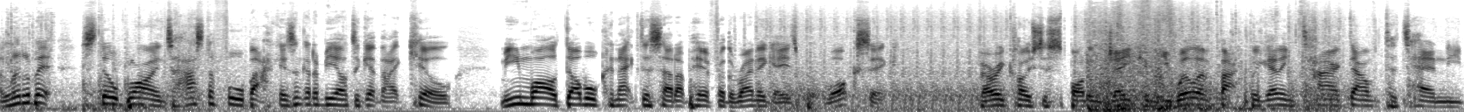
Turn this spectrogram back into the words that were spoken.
a little bit still blind, so has to fall back, isn't going to be able to get that kill. Meanwhile, double connector set up here for the Renegades, but Woxic very close to spotting Jacob. He will, in fact, be getting tagged down to 10. He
